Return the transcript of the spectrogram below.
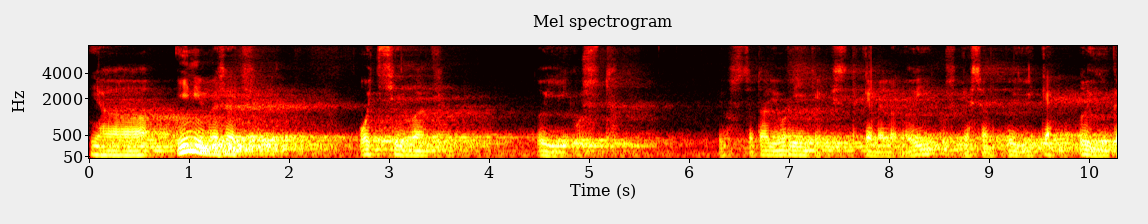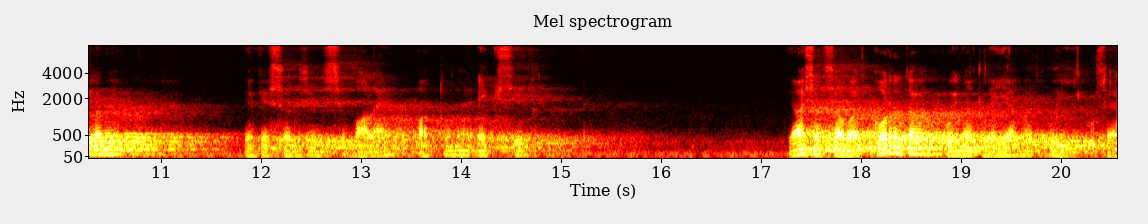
ja inimesed otsivad õigust, just seda juriidilist, kellel on õigus, kes on õige, õiglane ja kes on siis vale, patune, eksiv. ja asjad saavad korda, kui nad leiavad õiguse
